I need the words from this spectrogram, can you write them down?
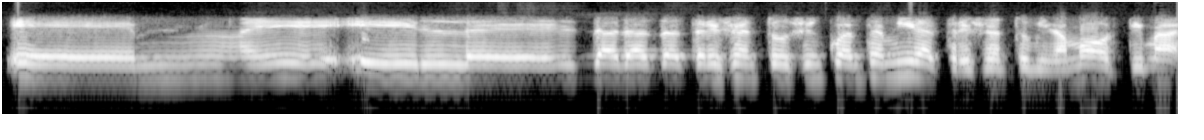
ehm, e, il, da, da, da, 350.000 a 300.000 morti, ma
